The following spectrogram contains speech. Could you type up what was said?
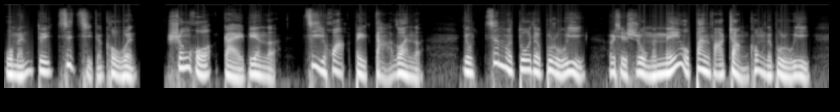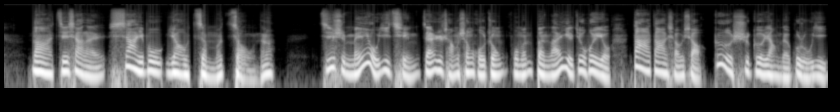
我们对自己的叩问：生活改变了，计划被打乱了，有这么多的不如意，而且是我们没有办法掌控的不如意。那接下来下一步要怎么走呢？即使没有疫情，在日常生活中，我们本来也就会有大大小小、各式各样的不如意。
